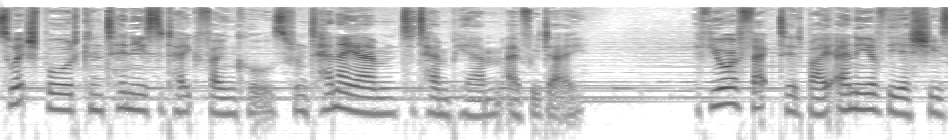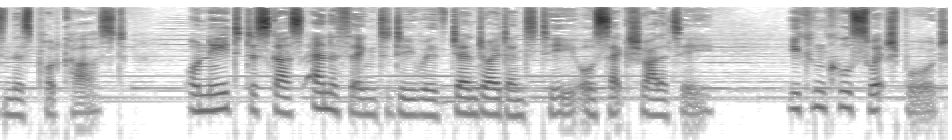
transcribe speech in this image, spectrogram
Switchboard continues to take phone calls from 10am to 10pm every day. If you're affected by any of the issues in this podcast, or need to discuss anything to do with gender identity or sexuality, you can call Switchboard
